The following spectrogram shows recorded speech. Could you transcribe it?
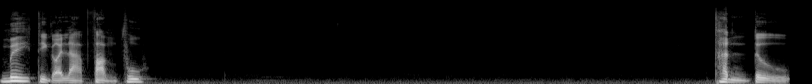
mê thì gọi là phàm phu. Thành tựu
